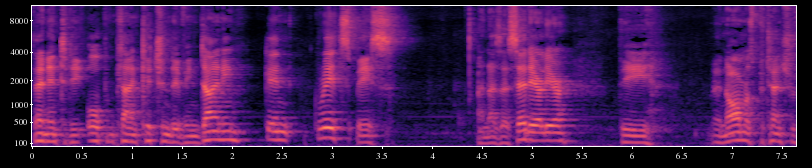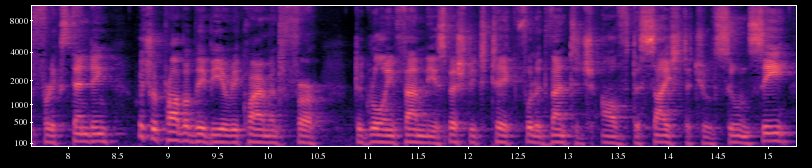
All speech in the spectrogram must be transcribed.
Then into the open plan kitchen living dining, again great space and as I said earlier the enormous potential for extending which would probably be a requirement for the growing family, especially to take full advantage of the site that you'll soon see.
